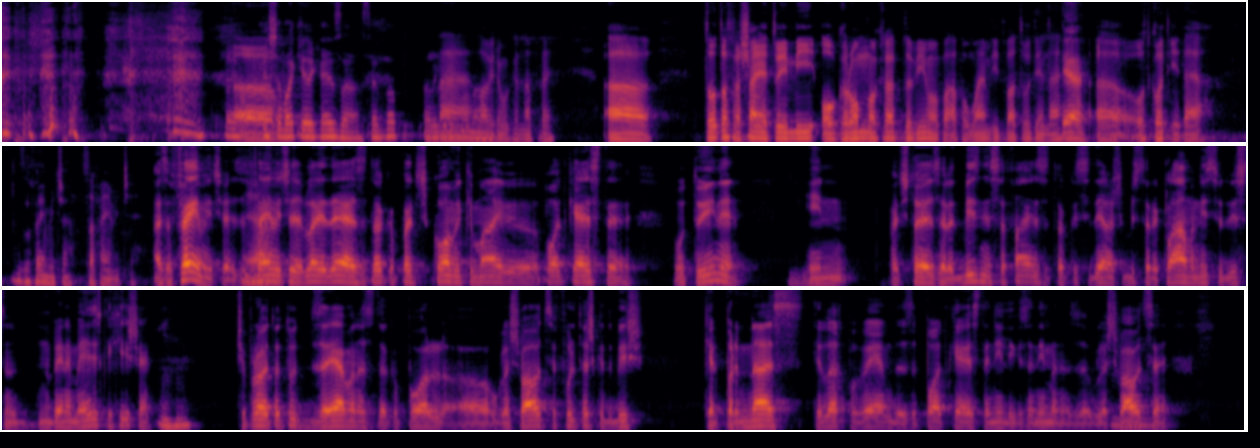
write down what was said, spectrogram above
Kaj še ima kjer kaj za stand-up? Ne, lahko gremo kar naprej. Uh, toto vprašanje tudi mi ogromno krat dobimo, pa po mojem vidva tudi. ne. Ja. Uh, odkot ideja Za fejmiče. za fejmiče? A za fejmiče, za Ja. fejmiče je bila ideja, zato ker pač komiki imajo podcaste v tujini in pač to je zaradi biznisa fajn, zato ker si delaš v bistvu reklamo, nisi odvisen od nobene medijske hiše. Uh -huh. Čeprav je to tudi zajemano, zato ker pol uh, oglaševalce ful težko dobiš, ker pri nas ti lahko povem, da za podcaste ni lik zanimanja za oglaševalce.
